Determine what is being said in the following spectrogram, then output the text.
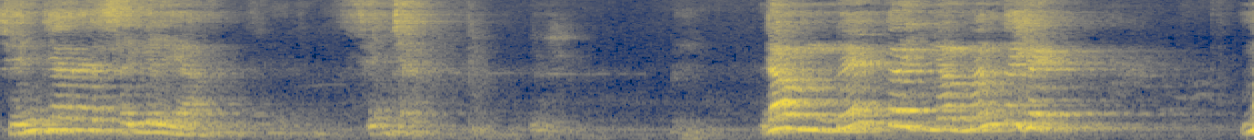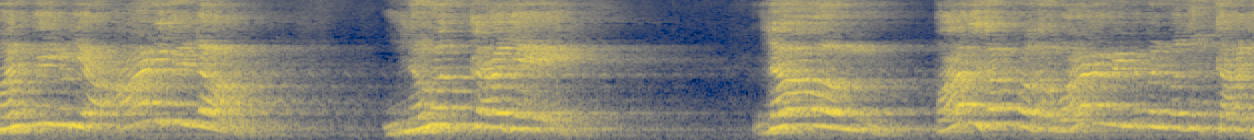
செஞ்சாரா செய்யலையா? செஞ்சார். நாம் மேற்பை நாம் மந்தைகள் மந்தையுடைய ஆடுகள் நாம் நமக்காக நாம் பாதுகாப்பாக வாழ வேண்டும் என்பதற்காக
